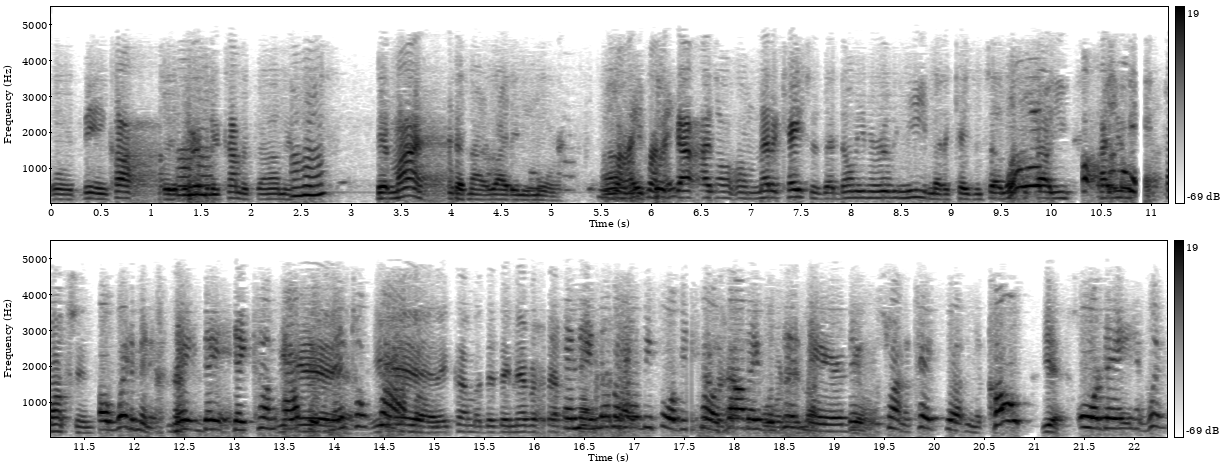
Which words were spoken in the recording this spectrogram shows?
or being caught or wherever Uh-huh. they're coming from, and Uh-huh. their mind is not right anymore. Um, Right, they put right. guys on, on medications that don't even really need medication. Tell them What? how you how you need to function. Oh, wait a minute. They they they come out with mental yeah, problems. they come that they never had and they never had before because while they was in there, life. they Yeah. was trying to take something to cope, Yes. or they went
